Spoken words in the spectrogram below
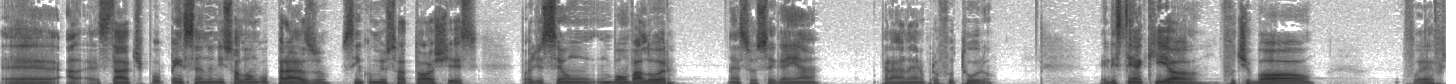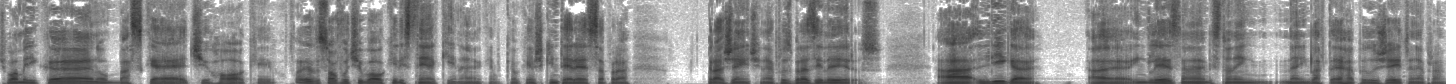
é, está tipo, pensando nisso a longo prazo. 5 mil satoshis pode ser um, um bom valor né, se você ganhar para né, o futuro. Eles têm aqui ó, futebol, futebol americano, basquete, hockey, foi só o futebol que eles têm aqui, né? Que é o que acho que interessa para a gente, né? Para os brasileiros. A liga a inglesa, né? Eles estão na Inglaterra pelo jeito, né? Para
